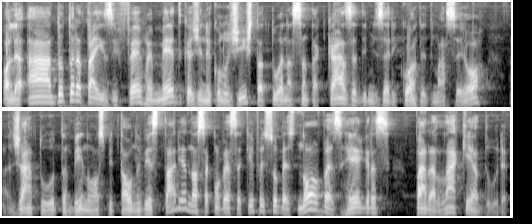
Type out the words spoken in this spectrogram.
Olha, a doutora Thaís Ferro é médica ginecologista, atua na Santa Casa de Misericórdia de Maceió, já atuou também no Hospital Universitário e a nossa conversa aqui foi sobre as novas regras para laqueadura.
